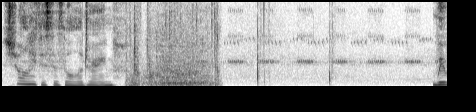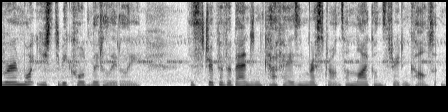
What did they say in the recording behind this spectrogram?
Surely this is all a dream. We were in what used to be called Little Italy, the strip of abandoned cafes and restaurants on Lygon Street in Carlton.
